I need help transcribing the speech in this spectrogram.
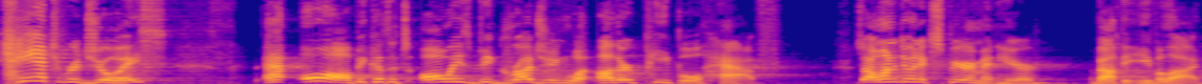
can't rejoice at all because it's always begrudging what other people have. So, I want to do an experiment here about the evil eye.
